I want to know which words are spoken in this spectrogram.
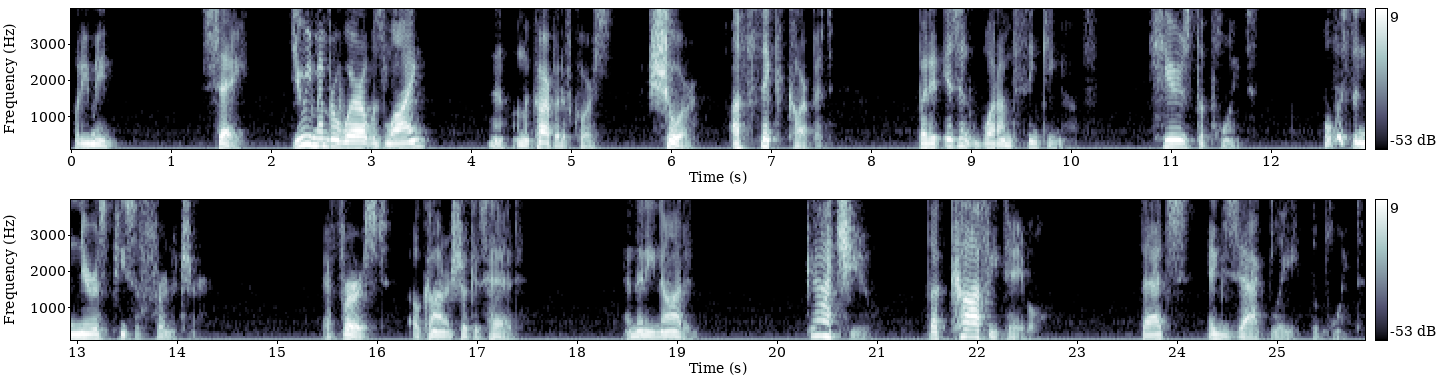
What do you mean? Say, do you remember where it was lying? Yeah, on the carpet, of course. Sure, a thick carpet. But it isn't what I'm thinking of. Here's the point. What was the nearest piece of furniture? At first, O'Connor shook his head, and then he nodded. Got you. The coffee table. That's exactly the point.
